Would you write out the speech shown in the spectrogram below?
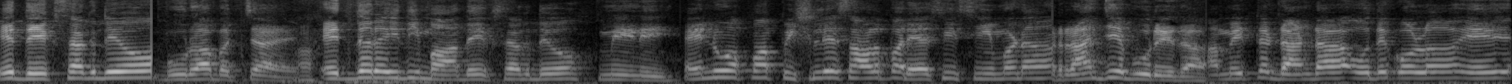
ਇਹ ਦੇਖ ਸਕਦੇ ਹੋ, ਬੂਰਾ ਬੱਚਾ ਹੈ। ਇੱਧਰ ਇਹਦੀ ਮਾਂ ਦੇਖ ਸਕਦੇ ਹੋ, ਮੀਣੀ। ਇਹਨੂੰ ਆਪਾਂ ਪਿਛਲੇ ਸਾਲ ਭਰਿਆ ਸੀ ਸੀਮਨ ਰਾਂਝੇ ਬੂਰੇ ਦਾ ਅਮਿਤ ਡਾਂਡਾ, ਉਹਦੇ ਕੋਲ ਇਹ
